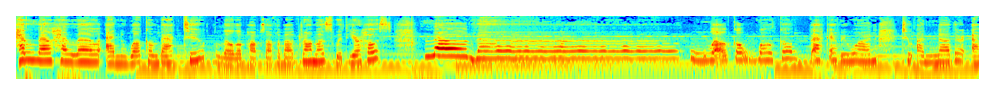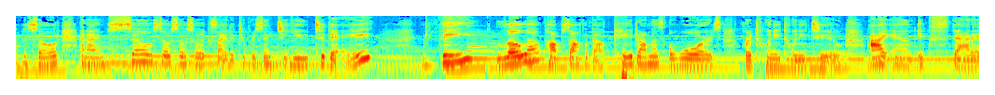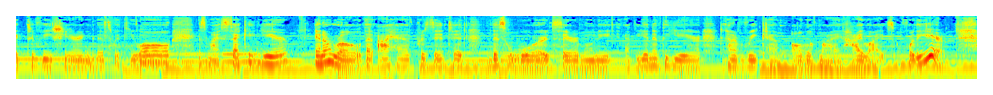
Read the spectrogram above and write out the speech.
Hello, hello, and welcome back to Lola Pops Off About Dramas with your host, Lola. Welcome, welcome back, everyone, to another episode. And I am so, so, so, so excited to present to you today the Lola Pops Off About K Dramas Awards for 2022. I am ecstatic to be sharing this with you all. It's my second year in a row that I have presented this award ceremony at the end of the year to kind of recap all of my highlights for the year.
